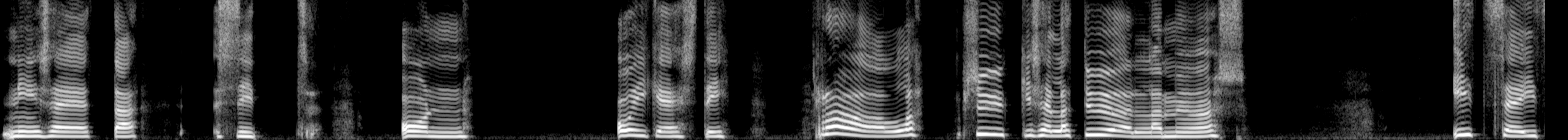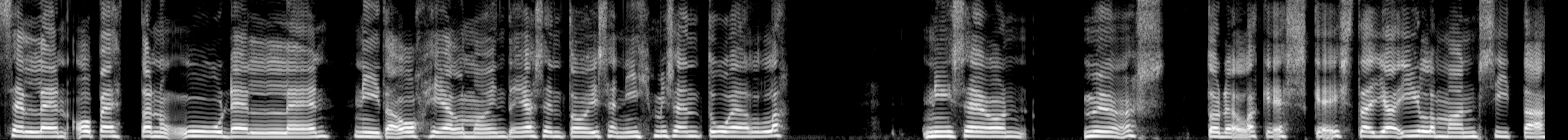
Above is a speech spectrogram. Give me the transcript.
niin se, että sit on oikeasti raalla psyykkisellä työllä myös itse itselleen opettanut uudelleen niitä ohjelmointeja sen toisen ihmisen tuella, niin se on myös todella keskeistä. Ja ilman sitä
